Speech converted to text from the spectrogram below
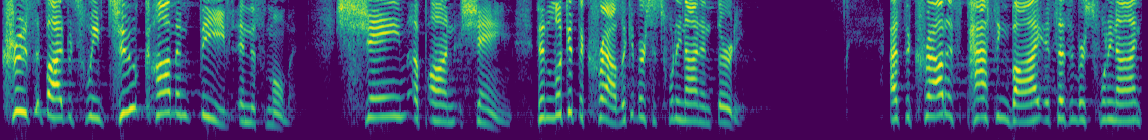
crucified between two common thieves in this moment. Shame upon shame. Then look at the crowd. Look at verses 29 and 30. As the crowd is passing by, it says in verse 29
